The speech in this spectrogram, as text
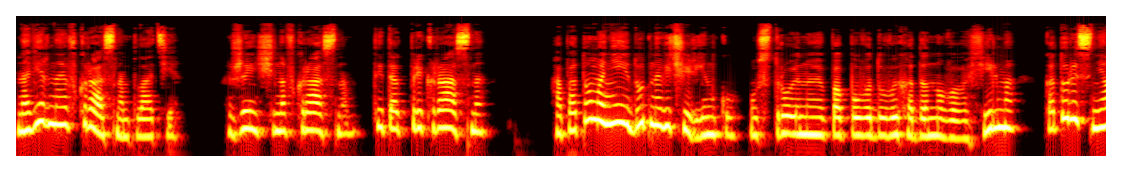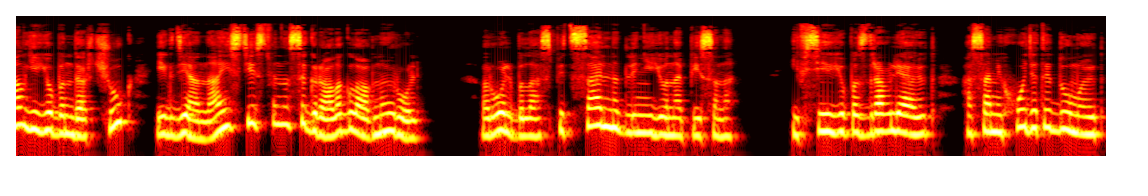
Наверное, в красном платье. Женщина в красном, ты так прекрасна. А потом они идут на вечеринку, устроенную по поводу выхода нового фильма, который снял ее Бондарчук и где она, естественно, сыграла главную роль. Роль была специально для нее написана. И все ее поздравляют, а сами ходят и думают,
